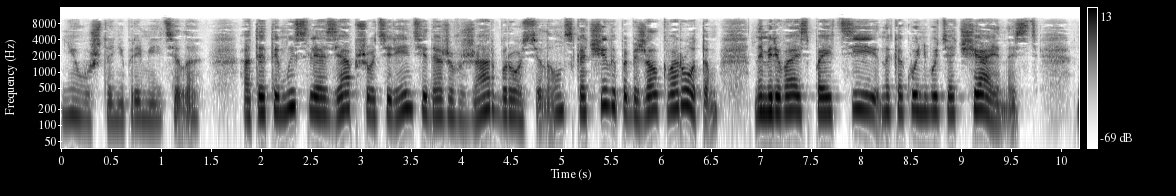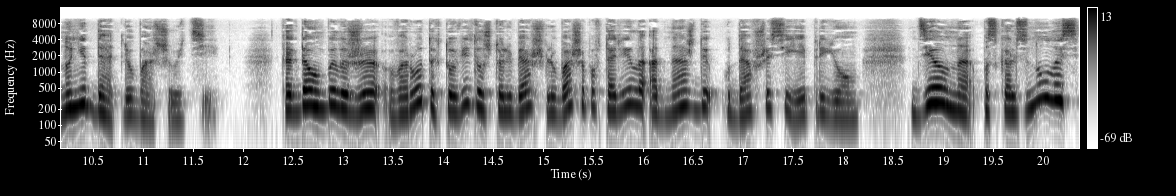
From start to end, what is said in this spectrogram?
Неужто не приметила? От этой мысли озябшего Терентия даже в жар бросила. Он скочил и побежал к воротам, намереваясь пойти на какую-нибудь отчаянность, но не дать Любаше уйти. Когда он был уже в воротах, то увидел, что Любаш, Любаша повторила однажды удавшийся ей прием. Делана поскользнулась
